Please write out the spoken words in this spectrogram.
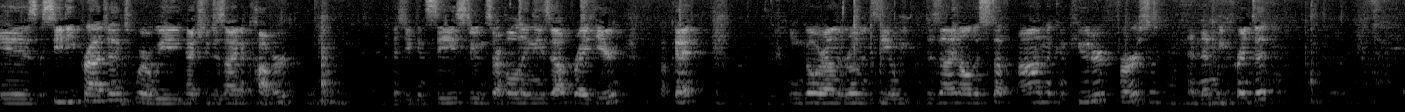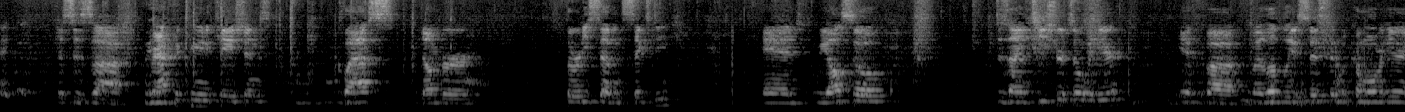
is a CD project where we actually design a cover. As you can see, students are holding these up right here. Okay. You can go around the room and see how we design all this stuff on the computer first, and then we print it. This is uh, graphic communications class 3760. And we also design t-shirts over here. If uh, my lovely assistant would come over here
